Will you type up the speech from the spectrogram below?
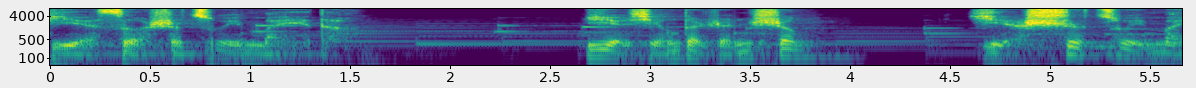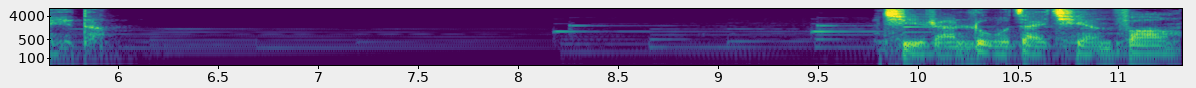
夜色是最美的，夜行的人生也是最美的。既然路在前方，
